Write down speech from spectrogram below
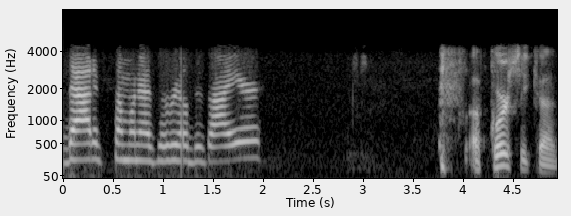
that if someone has a real desire? Of course he can.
